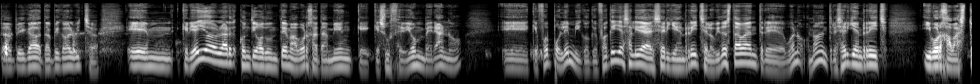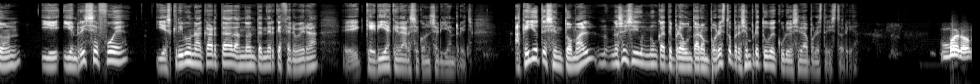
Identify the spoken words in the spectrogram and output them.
Te ha picado, te ha picado el bicho. Em, quería yo hablar contigo de un tema, Borja, también, que, sucedió en verano. Eh, que fue polémico, que fue aquella salida de Sergi Enrich. El Oviedo estaba entre, bueno, ¿no? entre Sergi Enrich y Borja Bastón, y, y Enrich se fue y escribe una carta dando a entender que Cervera eh, quería quedarse con Sergi Enrich. ¿Aquello te sentó mal? No sé si nunca te preguntaron por esto, pero siempre tuve curiosidad por esta historia. Bueno,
